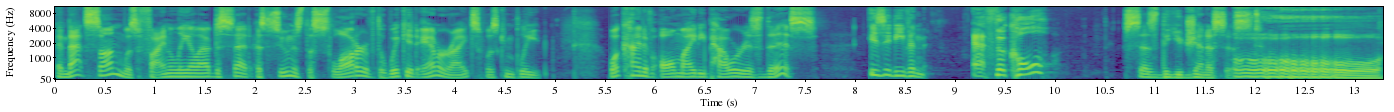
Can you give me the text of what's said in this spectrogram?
and that sun was finally allowed to set as soon as the slaughter of the wicked Amorites was complete. What kind of almighty power is this? Is it even ethical? Says the eugenicist. Oh.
